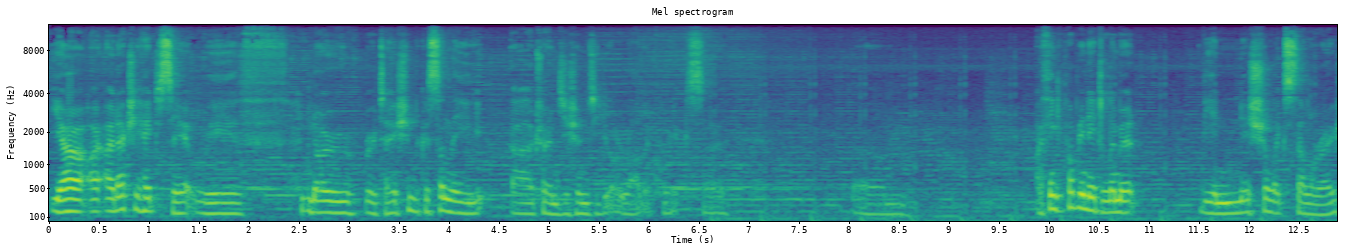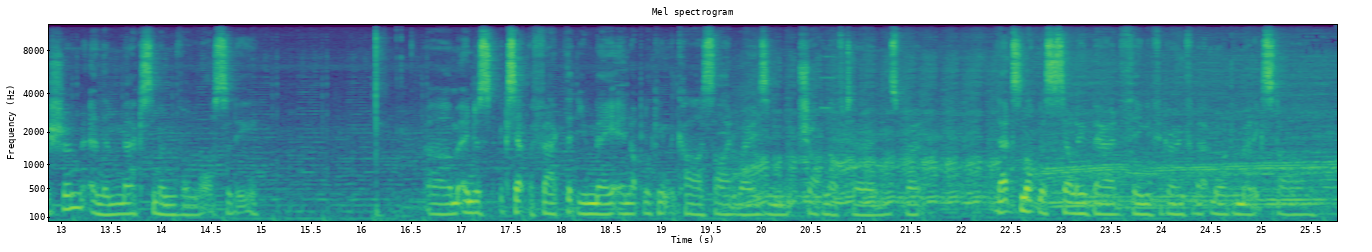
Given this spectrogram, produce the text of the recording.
Yeah, I'd actually hate to see it with no rotation because some of the uh, transitions you do are rather quick. So I think you probably need to limit the initial acceleration and the maximum velocity. Um, and just accept the fact that you may end up looking at the car sideways in sharp enough turns, but that's not necessarily a bad thing if you're going for that more dramatic style.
